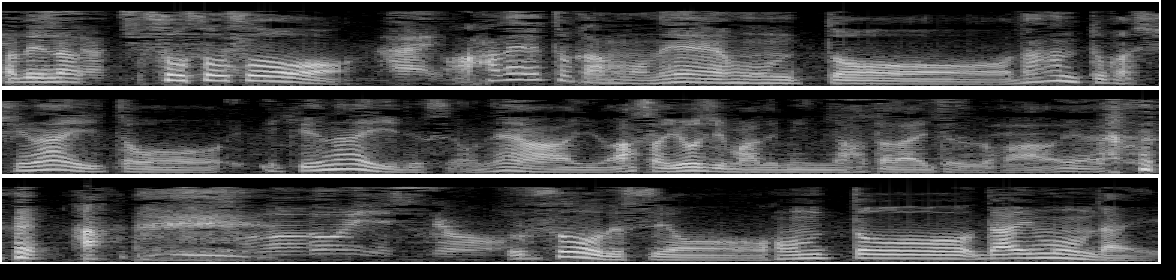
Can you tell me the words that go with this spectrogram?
あれな、そうそうそう。はい。あれとかもね、本当なんとかしないといけないですよね。ああいう朝4時までみんな働いてるとか。いやあその通りですよ。そうですよ。本当大問題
